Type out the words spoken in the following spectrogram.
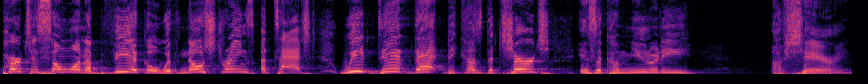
purchase someone a vehicle with no strings attached, we did that because the church is a community of sharing.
